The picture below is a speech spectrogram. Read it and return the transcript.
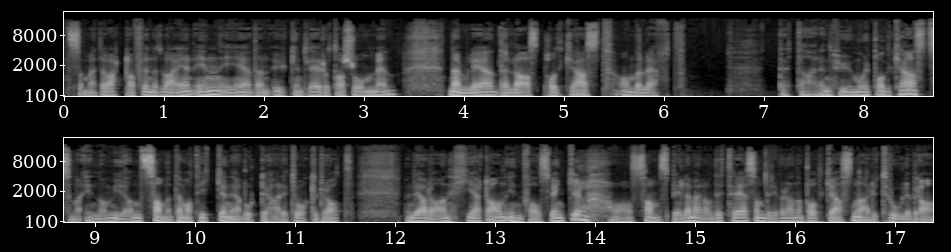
som etter hvert har funnet veien inn i den ukentlige rotasjonen min, nemlig The Last Podcast on the Left. Dette er en humorpodkast som er innom mye av den samme tematikken jeg er borti her i Tåkeprat, men de har da en helt annen innfallsvinkel, og samspillet mellom de tre som driver denne podkasten er utrolig bra.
